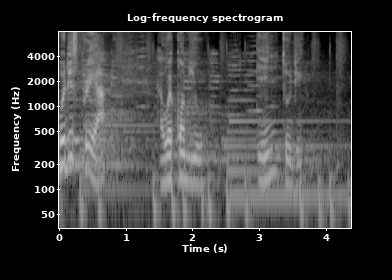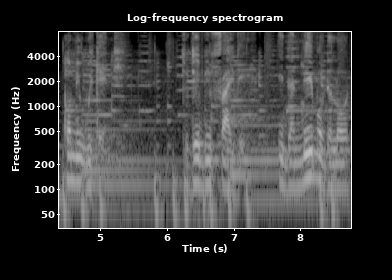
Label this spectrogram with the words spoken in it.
With this prayer, I welcome you into the coming weekend. Today being Friday in the name of the Lord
